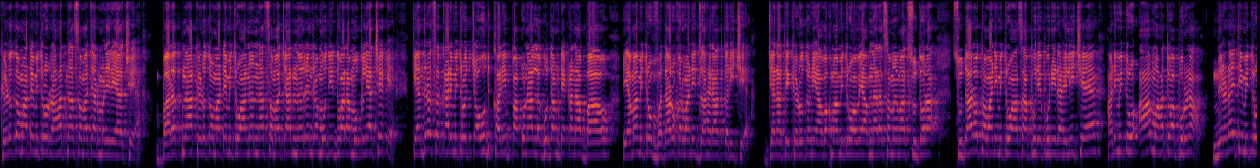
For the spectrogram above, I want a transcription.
ખેડૂતો માટે મિત્રો રાહતના સમાચાર મળી રહ્યા છે. ભારતના ખેડૂતો માટે મિત્રો આનંદના સમાચાર નરેન્દ્ર મોદી દ્વારા મોકલ્યા છે કે કેન્દ્ર સરકારે મિત્રો ચૌદ ખરીફ પાકોના લઘુત્તમ ટેકાના ભાવ એમાં મિત્રો વધારો કરવાની જાહેરાત કરી છે. જેનાથી ખેડૂતોની આવકમાં મિત્રો હવે આવનારા સમયમાં સુધારા, સુધારો થવાની મિત્રો આશા પૂરેપૂરી રહેલી છે. અને મિત્રો આ મહત્વપૂર્ણ નિર્ણયથી મિત્રો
